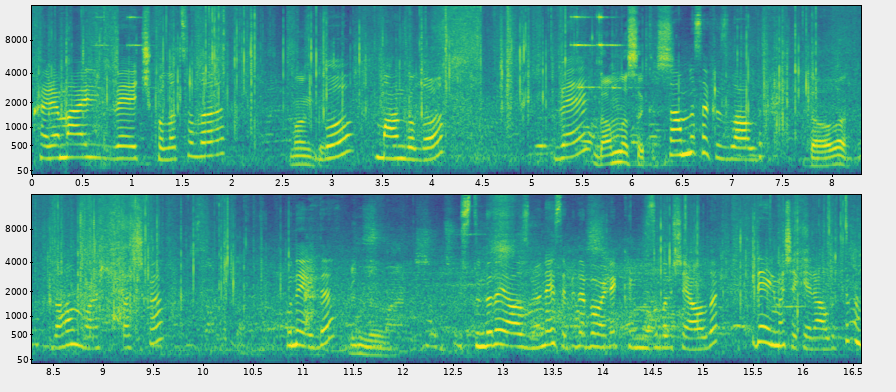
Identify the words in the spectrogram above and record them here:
karamel ve çikolatalı. Mango. Bu mangolu. Ve Damla sakız. damla sakızlı aldık. Daha var. Daha mı var? Başka? Bu neydi? Bilmiyorum. Üstünde de yazmıyor. Neyse bir de böyle kırmızılı bir şey aldık. Bir de elma şekeri aldık değil mi?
